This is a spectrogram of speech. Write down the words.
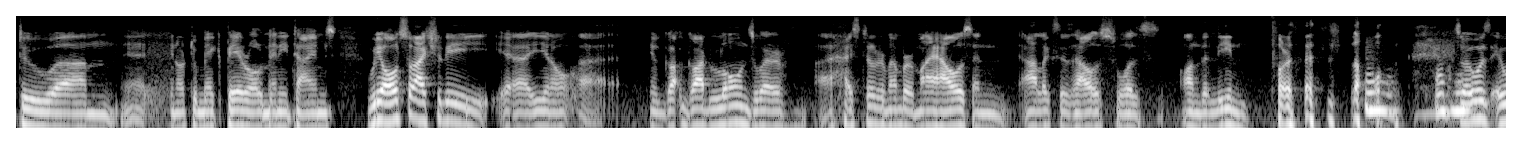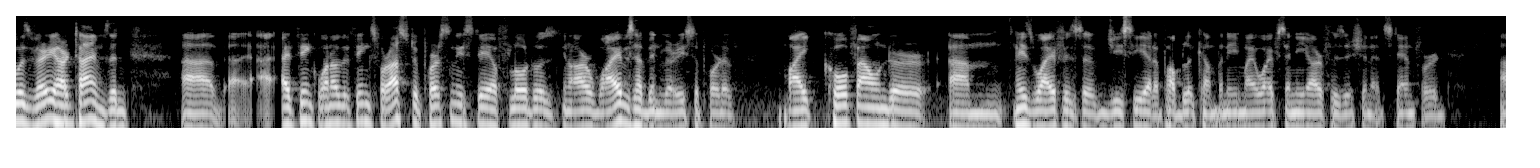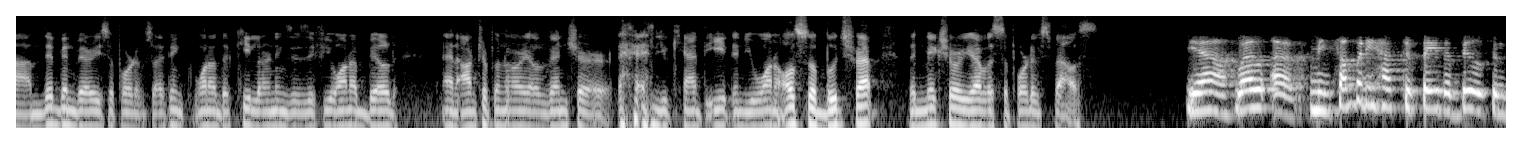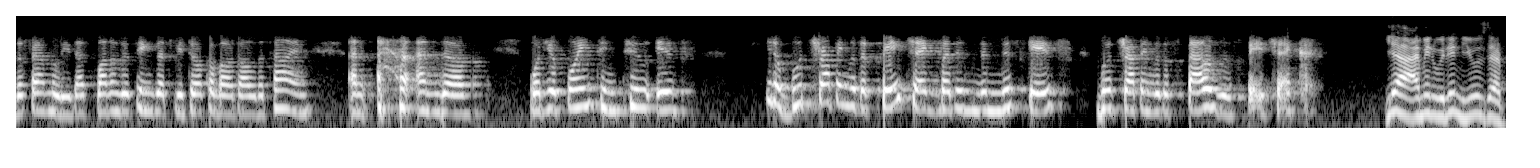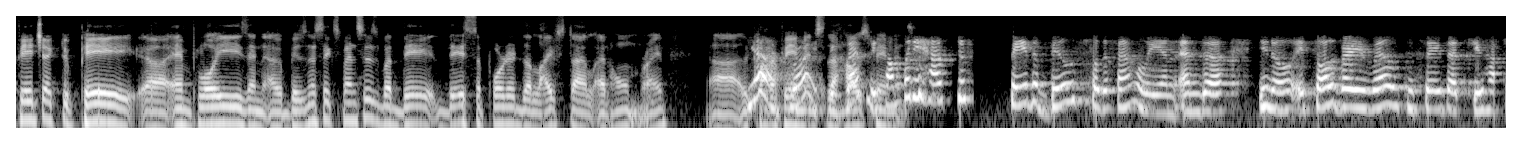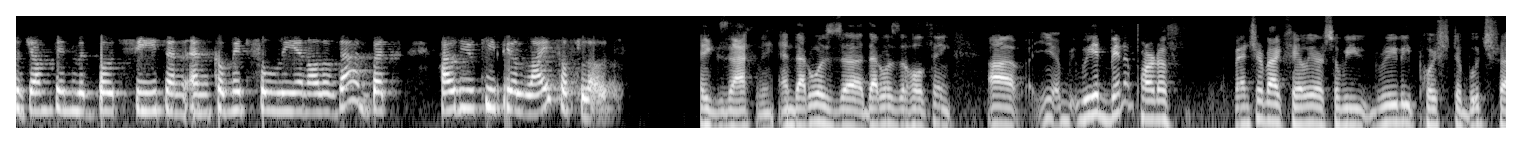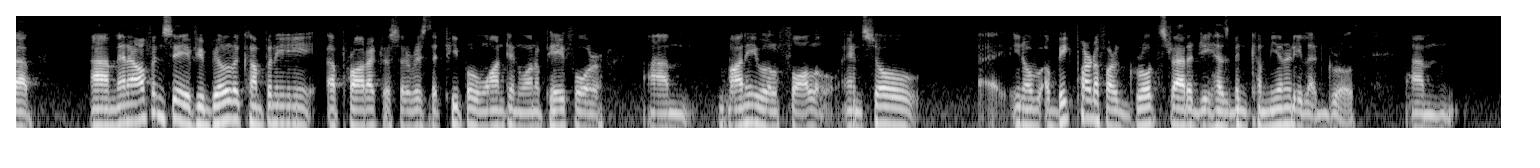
to um, you know to make payroll many times we also actually uh, you know, uh, you know got, got loans where uh, I still remember my house and Alex's house was on the lien for the loan. Mm-hmm. So it was it was very hard times and uh, I, I, think one of the things for us to personally stay afloat was, you know, our wives have been very supportive. My co-founder, um, his wife is a GC at a public company. My wife's an ER physician at Stanford. Um, they've been very supportive. So I think one of the key learnings is if you want to build an entrepreneurial venture and you can't eat and you want to also bootstrap, then make sure you have a supportive spouse. Yeah, well, uh, I mean, somebody has to pay the bills in the family. That's one of the things that we talk about all the time. And and uh, what you're pointing to is, you know, bootstrapping with a paycheck, but in, in this case, bootstrapping with a spouse's paycheck. Yeah, I mean, we didn't use their paycheck to pay uh, employees and uh, business expenses, but they they supported the lifestyle at home, right? Uh, the yeah, car payments, right, the exactly. house payments. Somebody has to pay the bills for the family and and uh, you know it's all very well to say that you have to jump in with both feet and and commit fully and all of that but how do you keep your life afloat exactly and that was uh, that was the whole thing uh, you know, we had been a part of venture back failure so we really pushed to bootstrap um, and i often say if you build a company a product or service that people want and want to pay for um, money will follow and so uh, you know, a big part of our growth strategy has been community-led growth. Um,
